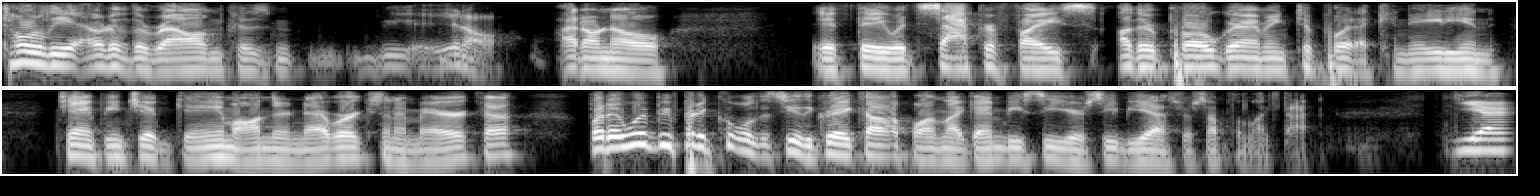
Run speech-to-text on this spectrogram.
totally out of the realm because you know I don't know if they would sacrifice other programming to put a Canadian championship game on their networks in America. But it would be pretty cool to see the Grey Cup on like NBC or CBS or something like that. Yeah,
